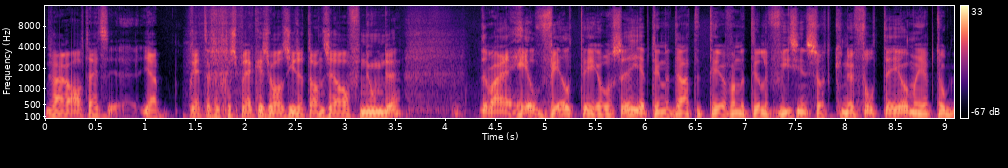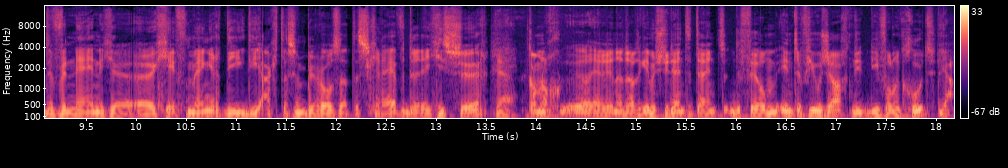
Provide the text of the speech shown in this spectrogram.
Er waren altijd uh, ja, prettige gesprekken, zoals hij dat dan zelf noemde. Er waren heel veel Theo's. Hè? Je hebt inderdaad de Theo van de televisie, een soort knuffel-Theo. Maar je hebt ook de venijnige uh, gifmenger die, die achter zijn bureau zat te schrijven. De regisseur. Ja. Ik kan me nog herinneren dat ik in mijn studententijd de film Interview zag. Die, die vond ik goed. Ja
